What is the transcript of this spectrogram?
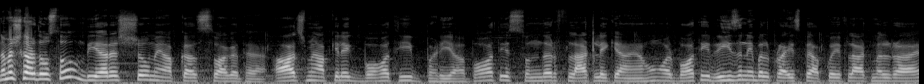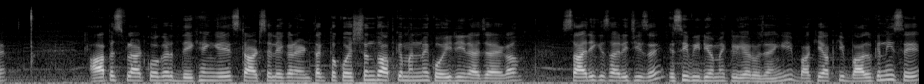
नमस्कार दोस्तों बी आर एस शो में आपका स्वागत है। आज मैं आपके लिए एक बहुत ही बढ़िया, बहुत ही सुंदर फ्लैट लेके आया हूँ और बहुत ही रीज़नेबल प्राइस पे आपको ये फ्लैट मिल रहा है। आप इस फ्लैट को अगर देखेंगे स्टार्ट से लेकर एंड तक तो क्वेश्चन तो आपके मन में कोई नहीं रह जाएगा। सारी की सारी चीज़ें इसी वीडियो में क्लियर हो जाएँगी। बाकी आपकी बालकनी से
